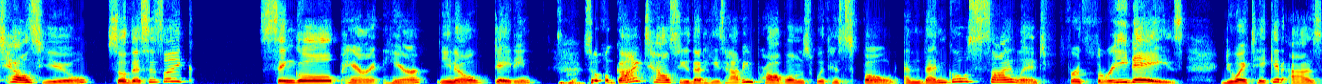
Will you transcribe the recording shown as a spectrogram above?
tells you, so this is like single parent here, you know, dating. Okay. So if a guy tells you that he's having problems with his phone and then goes silent for three days, do I take it as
